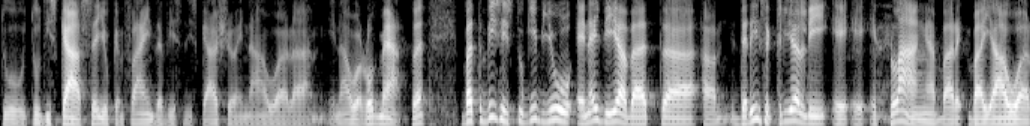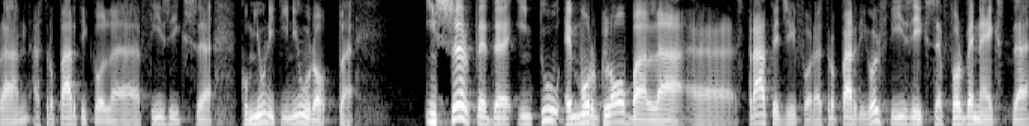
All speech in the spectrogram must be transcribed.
to, to discuss. You can find this discussion in our um, in our roadmap. But this is to give you an idea that uh, um, there is clearly a, a, a plan by, by our um, astroparticle uh, physics uh, community in Europe inserted into a more global uh, strategy for astroparticle physics for the next uh,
